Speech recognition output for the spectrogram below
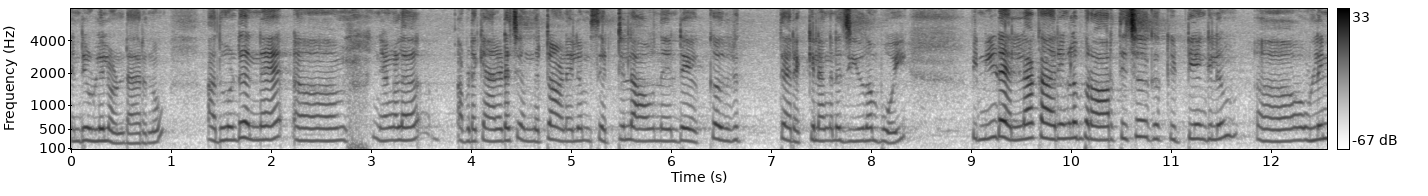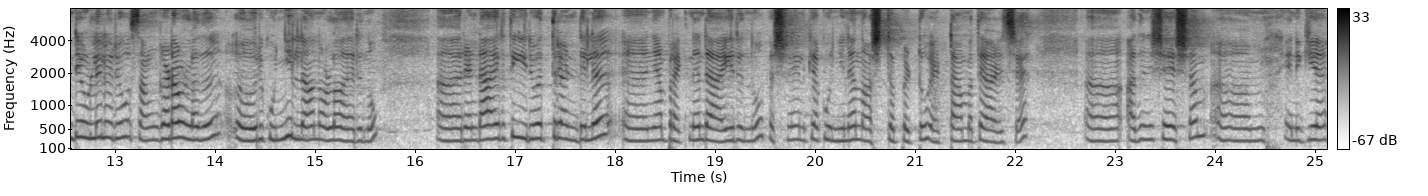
എന്റെ ഉള്ളിലുണ്ടായിരുന്നു. അതുകൊണ്ട് തന്നെ ഞങ്ങൾ അവിടെ കാനഡ ചെന്നിട്ടാണേലും ഒക്കെ ഒരു തിരക്കിൽ അങ്ങനെ ജീവിതം പോയി. പിന്നീട് എല്ലാ കാര്യങ്ങളും പ്രാർത്ഥിച്ചൊക്കെ കിട്ടിയെങ്കിലും ഉള്ളിന്റെ ഉള്ളിലൊരു സങ്കടമുള്ളത് ഒരു കുഞ്ഞില്ല എന്നുള്ളതായിരുന്നു. രണ്ടായിരത്തി ഇരുപത്തിരണ്ടിൽ ഞാൻ പ്രഗ്നന്റ് ആയിരുന്നു. പക്ഷേ എനിക്ക് ആ കുഞ്ഞിനെ നഷ്ടപ്പെട്ടു എട്ടാമത്തെ ആഴ്ച. അതിനുശേഷം എനിക്ക്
